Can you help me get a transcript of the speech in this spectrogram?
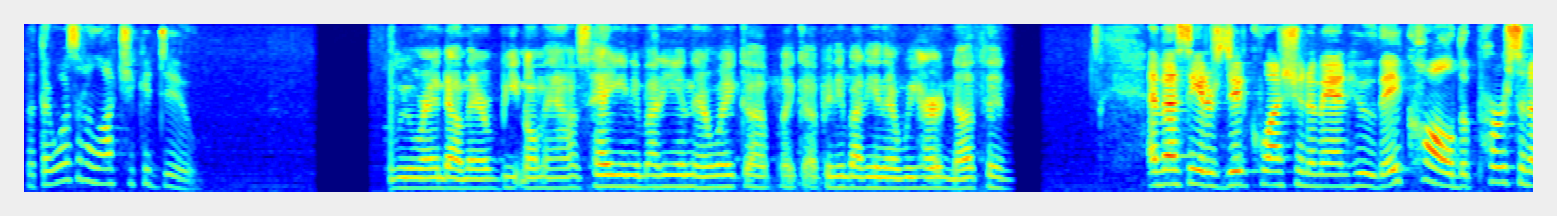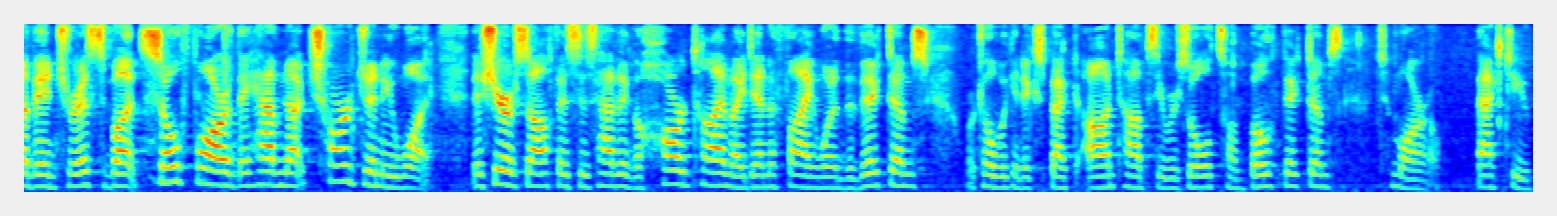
but there wasn't a lot she could do. We ran down there beating on the house. Hey, anybody in there? Wake up, wake up. Anybody in there? We heard nothing. Investigators did question a man who they called the person of interest, but so far they have not charged anyone. The sheriff's office is having a hard time identifying one of the victims. We're told we can expect autopsy results on both victims tomorrow. Back to you.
